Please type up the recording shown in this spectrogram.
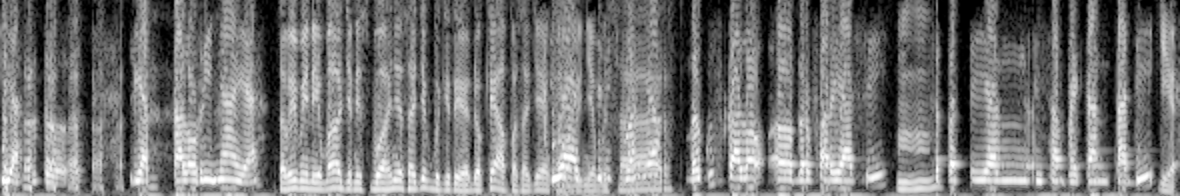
Iya betul. Lihat kalorinya ya. Tapi minimal jenis buahnya saja begitu ya dok ya apa saja yang iya, kalorinya ya, jenis besar. Buahnya bagus kalau uh, bervariasi mm -hmm. seperti yang disampaikan tadi. Yeah.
